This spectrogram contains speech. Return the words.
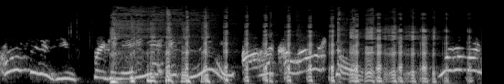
course it is, you friggin' idiot. It's me. I'm the commercial. What am I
